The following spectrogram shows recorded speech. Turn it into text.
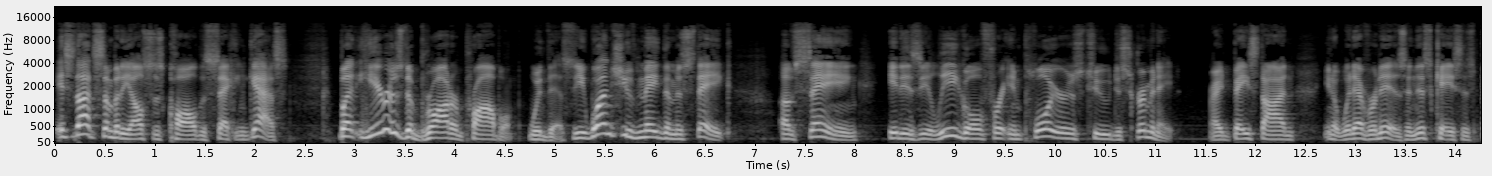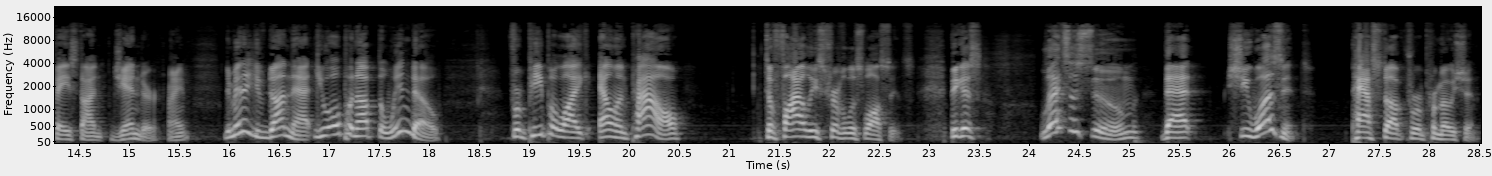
It's not somebody else's call to second guess. But here is the broader problem with this. See, once you've made the mistake of saying it is illegal for employers to discriminate, right, based on you know whatever it is. In this case, it's based on gender, right. The minute you've done that, you open up the window for people like Ellen Pao to file these frivolous lawsuits. Because let's assume that she wasn't passed up for a promotion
